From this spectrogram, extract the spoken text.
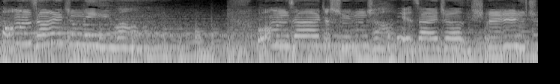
我们在这迷惘，我们在这寻找，也在这里失去。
